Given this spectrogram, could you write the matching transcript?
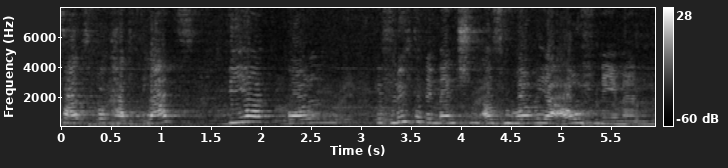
Salzburg hat Platz, wir wollen geflüchtete Menschen aus Moria aufnehmen.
